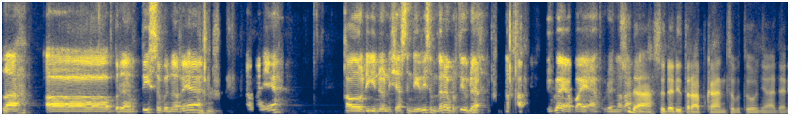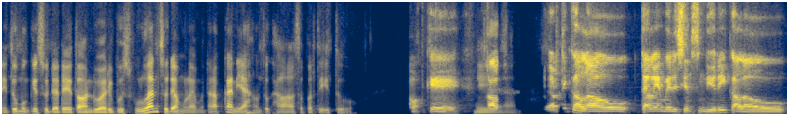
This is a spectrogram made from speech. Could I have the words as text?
Nah, uh, berarti sebenarnya namanya kalau di Indonesia sendiri sebenarnya berarti udah ya. juga ya Pak ya, udah nerapin. Sudah, sudah diterapkan sebetulnya dan itu mungkin sudah dari tahun 2010-an sudah mulai menerapkan ya untuk hal-hal seperti itu. Oke. Iya. Kalau Berarti kalau telemedicine sendiri kalau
